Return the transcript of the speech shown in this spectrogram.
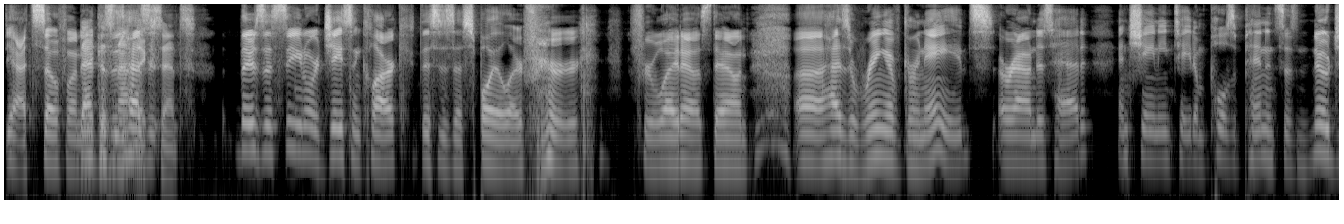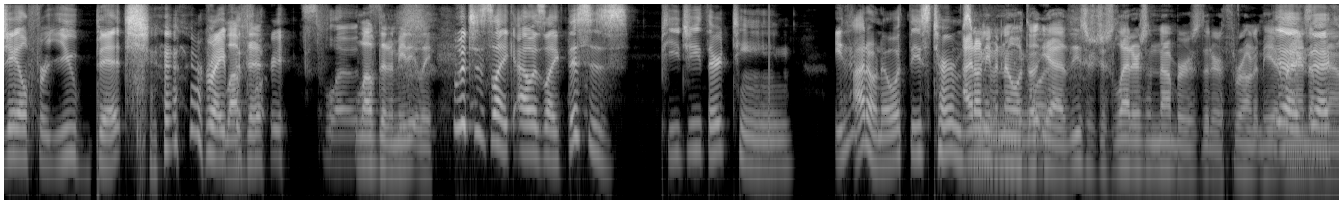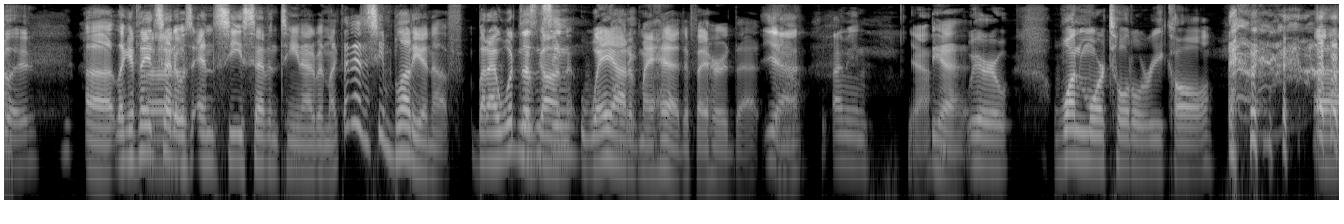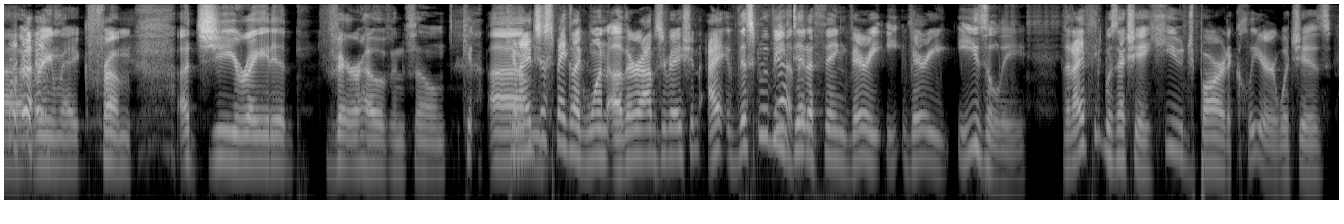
Yeah, it's so funny. That does it not make a- sense. There's a scene where Jason Clarke, this is a spoiler for for White House Down, uh, has a ring of grenades around his head, and Channing Tatum pulls a pin and says, "No jail for you, bitch!" right Loved before it. he explodes. Loved it immediately. Which is like, I was like, this is PG thirteen. You I don't know what these terms. I don't mean even know what the yeah. These are just letters and numbers that are thrown at me at yeah, random now. exactly. Uh, like if they had said it Uh, was NC seventeen, I'd have been like, that doesn't seem bloody enough. But I wouldn't have gone seem way out of my head if I heard that. you Yeah, know? I mean, yeah, yeah. We're one more Total Recall uh, remake from a G-rated Verhoeven film. Can- Can I Um, just make like one other observation? I this movie Yeah, did they- a thing very e- very easily that I think was actually a huge bar to clear, which is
